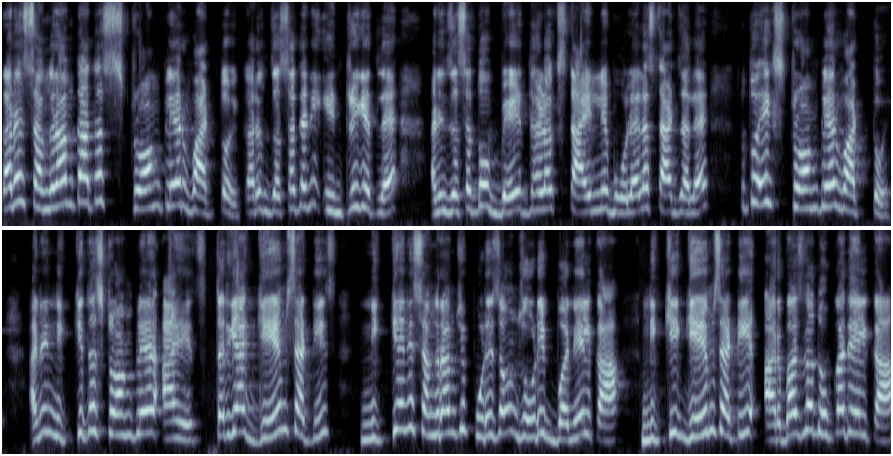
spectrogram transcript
कारण संग्राम तर आता स्ट्रॉंग प्लेअर वाटतोय. कारण जसा त्याने एंट्री घेतलाय आणि जसं तो बेधडक स्टाईलने बोलायला स्टार्ट झालाय तर तो एक स्ट्रॉंग प्लेअर वाटतोय. आणि निक्की तर स्ट्रॉंग प्लेअर आहेच. तर या गेमसाठीच निक्की आणि संग्रामची पुढे जाऊन जोडी बनेल का? निक्की गेमसाठी अरबाजला धोका देईल का?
